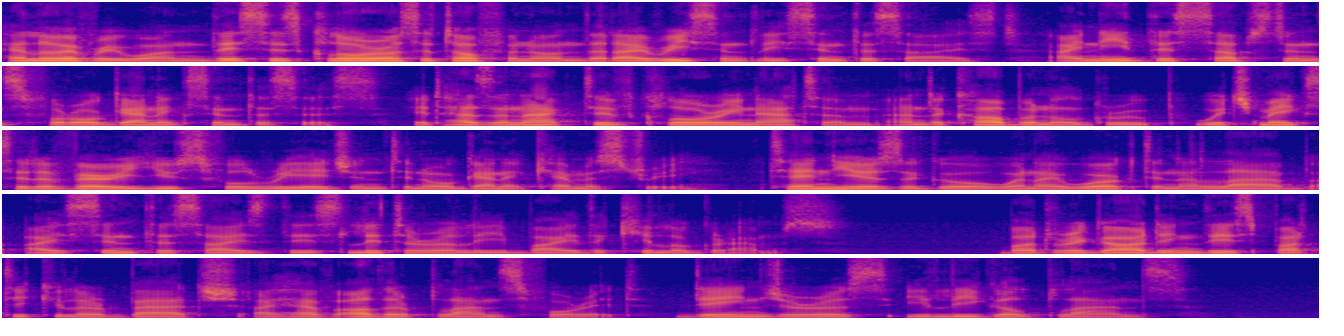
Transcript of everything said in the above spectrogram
Hello everyone, this is chloroacetophenone that I recently synthesized. I need this substance for organic synthesis. It has an active chlorine atom and a carbonyl group, which makes it a very useful reagent in organic chemistry. Ten years ago, when I worked in a lab, I synthesized this literally by the kilograms. But regarding this particular batch, I have other plans for it, dangerous, illegal plans.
